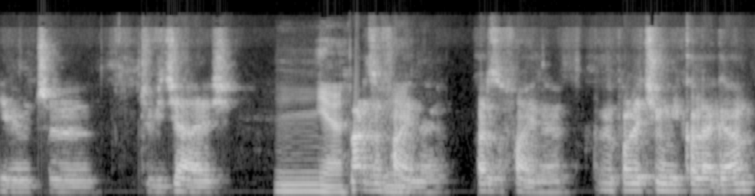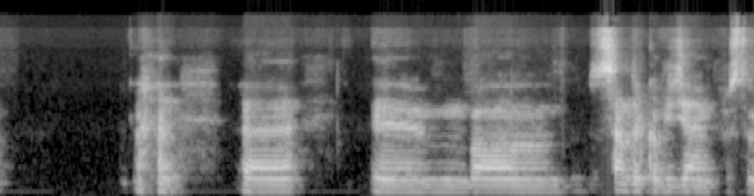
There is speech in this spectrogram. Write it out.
Nie wiem, czy, czy widziałeś. Nie. Bardzo nie. fajny, bardzo fajny. Polecił mi kolega, e, bo sam tylko widziałem po prostu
